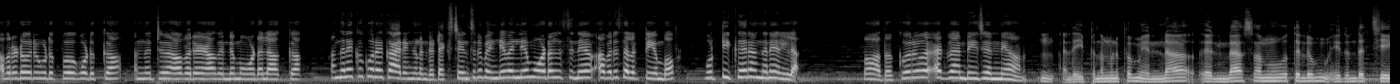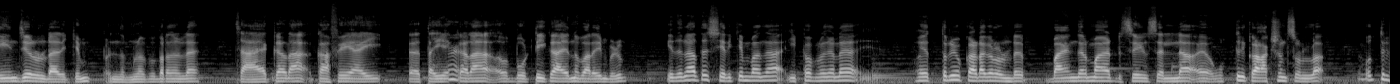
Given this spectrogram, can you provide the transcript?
അവരുടെ ഒരു ഉടുപ്പ് കൊടുക്കുക എന്നിട്ട് അവരെ അതിന്റെ മോഡലാക്കുക അങ്ങനെയൊക്കെ കുറെ കാര്യങ്ങളുണ്ട്. ടെക്സ്റ്റൈൽസിന് വലിയ വലിയ മോഡൽസിനെ അവർ സെലക്ട് ചെയ്യുമ്പോൾ ബൊട്ടിക്കാർ അങ്ങനെയല്ല അപ്പോൾ അതൊക്കെ ഒരു അഡ്വാന്റേജ് തന്നെയാണ്. അല്ല ഇപ്പൊ നമ്മളിപ്പം എല്ലാ എല്ലാ സമൂഹത്തിലും ഇതിന്റെ ചേഞ്ചുകൾ ഉണ്ടായിരിക്കും നമ്മളിപ്പോ പറഞ്ഞ പോലെ ചായക്കട കഫേയായി ആയി തയ്യക്കട ബൊട്ടിക്ക എന്ന് പറയുമ്പോഴും ഇതിനകത്ത് ശരിക്കും പറഞ്ഞാൽ ഇപ്പം പറഞ്ഞ എത്രയോ കടകളുണ്ട്. ഭയങ്കരമായ ഡിസൈൻസ് എല്ലാ ഒത്തിരി കളക്ഷൻസ് ഉള്ള ഒത്തിരി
